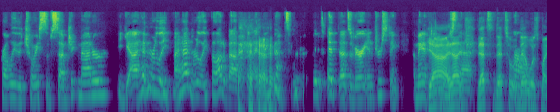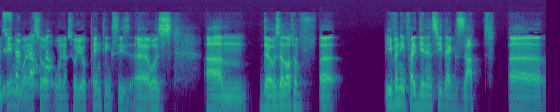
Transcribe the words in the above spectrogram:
probably the choice of subject matter. Yeah, I hadn't really, I hadn't really thought about it, but I think that's it's, it, that's very interesting. I mean, yeah, that, that. that's that's um, that was my feeling when I saw when I saw your paintings. Is uh, was um, there was a lot of uh, even if I didn't see the exact uh,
